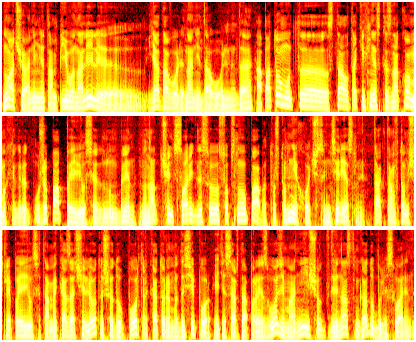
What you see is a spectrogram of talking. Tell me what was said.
Ну, а что, они мне там пиво налили, я доволен, они довольны, да. А потом вот э, стало таких несколько знакомых, я говорю, уже паб появился, ну, блин, ну, надо что-нибудь сварить для своего собственного паба, то, что мне хочется, интересное. Так там в том числе появился там и казачий лед, и Shadow Porter, который мы до сих пор эти сорта производим, они еще в 2012 году были сварены.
